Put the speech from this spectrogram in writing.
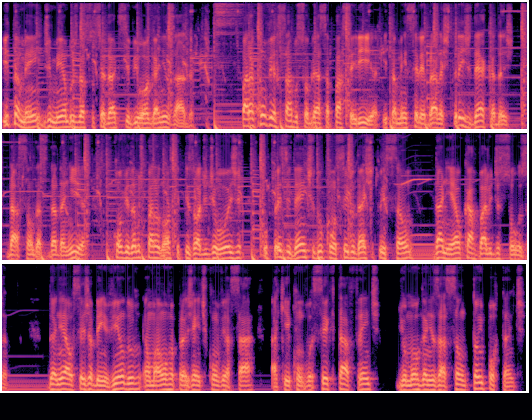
e também de membros da sociedade civil organizada. Para conversarmos sobre essa parceria e também celebrar as três décadas da Ação da Cidadania, convidamos para o nosso episódio de hoje o presidente do Conselho da instituição, Daniel Carvalho de Souza. Daniel, seja bem-vindo. É uma honra para a gente conversar aqui com você, que está à frente de uma organização tão importante.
